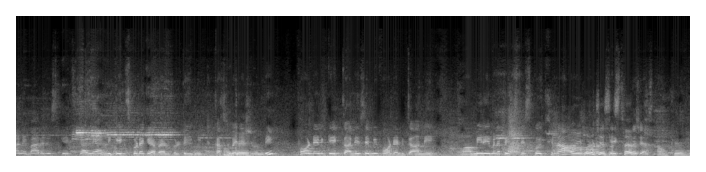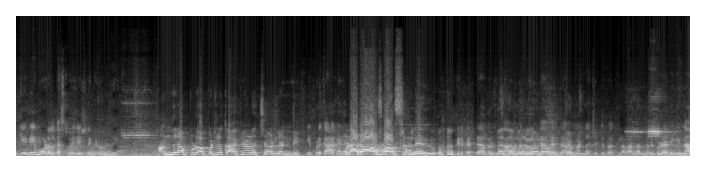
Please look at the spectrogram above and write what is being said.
కానీ మ్యారేజెస్ కేక్స్ కానీ అన్ని కేక్స్ కూడా ఇక్కడ అవైలబిలిటీ మీకు కస్టమైజేషన్ ఉంది. ఫౌండెన్ కేక్ కానీ సెమీ ఫౌండెన్ కానీ మీరు ఏమైనా పిక్స్ తీసుకొచ్చినా అవి కూడా చేసేస్తారు. ఇంకెనీ మోడల్ కస్టమైజేషన్ ఇక్కడ ఉంది. అందరూ అప్పుడు అప్పట్లో కాకినాడ వచ్చేవాళ్ళండి. ఇప్పుడు కాకినాడ రావాల్సిన అవసరం లేదు. ఇక్కడ పెద్దాపురం పెద్దాపురంలోనే. పెద్దాపురం చుట్టుపక్కల వాళ్ళందరూ కూడా అడిగినా.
